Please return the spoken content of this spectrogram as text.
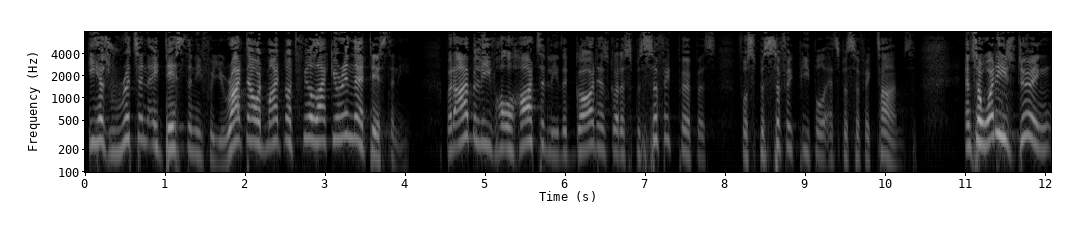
He has written a destiny for you. Right now, it might not feel like you're in that destiny. But I believe wholeheartedly that God has got a specific purpose for specific people at specific times. And so what he's doing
